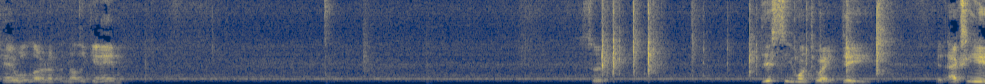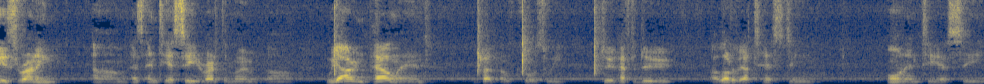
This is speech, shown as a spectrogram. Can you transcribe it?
Okay, we'll load up another game. So, this C128D, it actually is running um, as NTSC right at the moment. Uh, we are in PAL land, but of course we do have to do a lot of our testing on NTSC.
